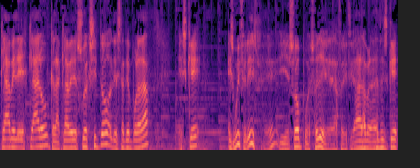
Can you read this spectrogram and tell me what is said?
clave de claro que la clave de su éxito de esta temporada es que es muy feliz. ¿eh? Y eso, pues oye, la felicidad la verdad es que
